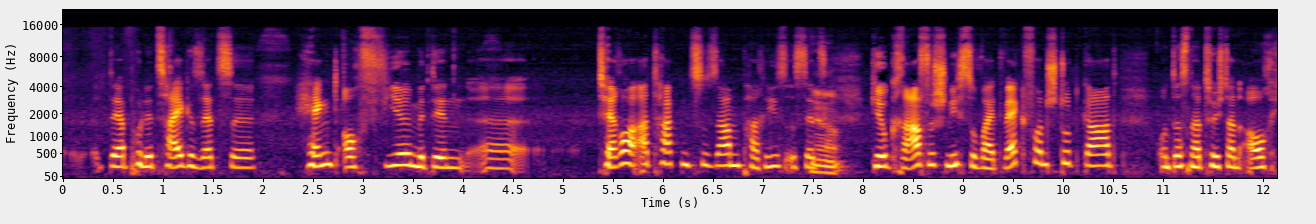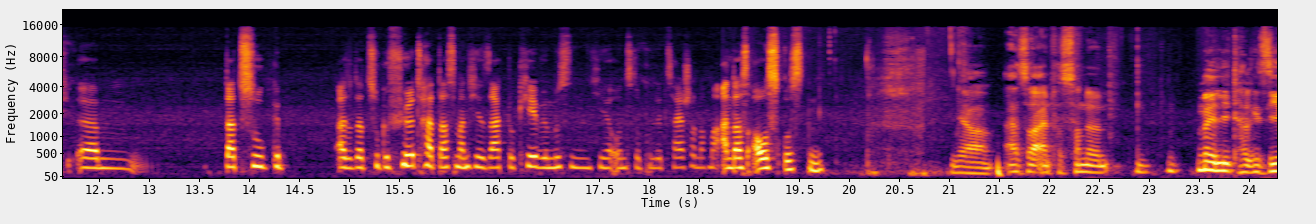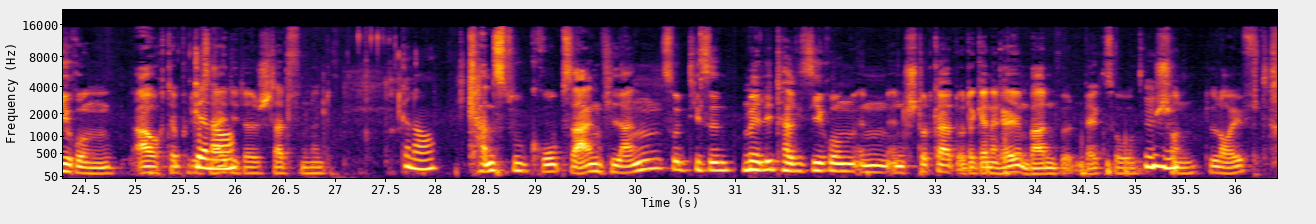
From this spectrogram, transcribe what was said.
der Polizeigesetze hängt auch viel mit den äh, Terrorattacken zusammen. Paris ist jetzt ja. geografisch nicht so weit weg von Stuttgart und das natürlich dann auch ähm, dazu also dazu geführt hat, dass man hier sagt, okay, wir müssen hier unsere Polizei schon nochmal anders ausrüsten. Ja, also einfach so eine Militarisierung auch der Polizei, genau. die da stattfindet. Genau. Kannst du grob sagen, wie lange so diese Militarisierung in, in Stuttgart oder generell in Baden-Württemberg so mhm. schon läuft?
